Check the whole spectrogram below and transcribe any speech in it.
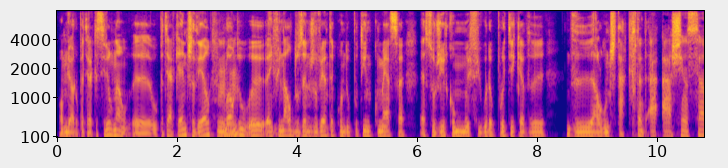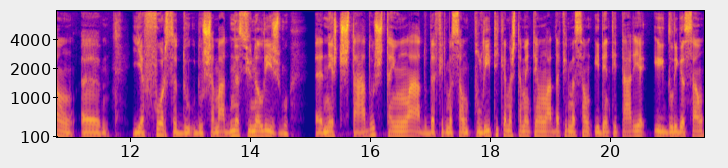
ou melhor, o patriarca Cirilo não, eh, o patriarca antes dele, logo eh, em final dos anos 90, quando o Putin começa a surgir como uma figura política de, de algum destaque. Portanto, a, a ascensão ah, e a força do, do chamado nacionalismo uh, nestes Estados tem um lado da afirmação política, mas também tem um lado da afirmação identitária e de ligação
